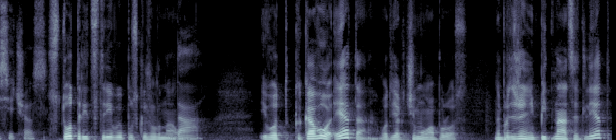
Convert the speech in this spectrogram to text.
сейчас. 133 выпуска журнала. Да. И вот каково это, вот я к чему вопрос, на протяжении 15 лет,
